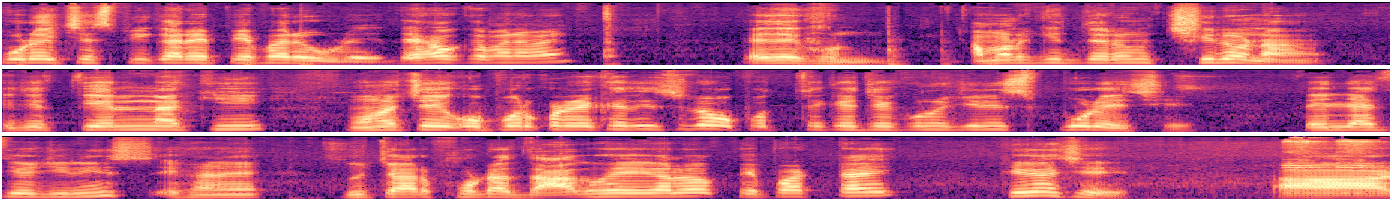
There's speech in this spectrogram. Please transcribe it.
পড়েছে স্পিকারে পেপারে উড়ে। দেখাও ক্যামেরাম্যান এ দেখুন, আমার কিন্তু এরকম ছিল না। এই যে তেল না কি, মনে হচ্ছে ওপর করে রেখে দিয়েছিলো, ওপর থেকে যে কোনো জিনিস পড়েছে। তেল জাতীয় জিনিস, এখানে দু চার ফোঁটা দাগ হয়ে গেল পেপারটায় ঠিক আছে? আর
